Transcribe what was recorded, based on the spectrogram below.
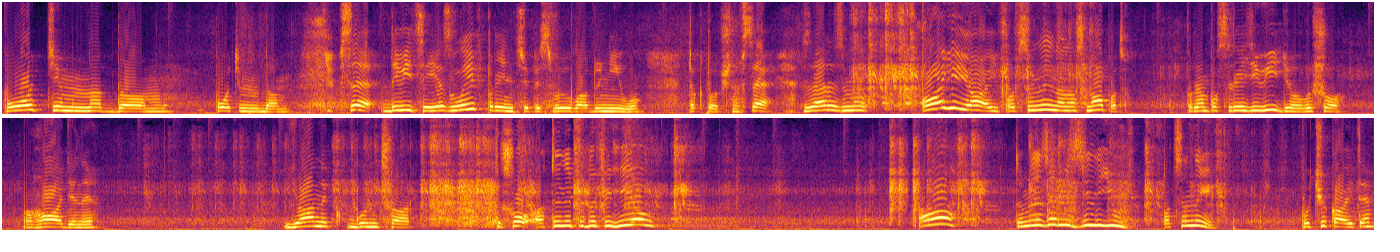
Потім надам. Потім надам. Все, дивіться, я злив, в принципі, свою ладу Ніву. Так точно, все. Зараз ми. Ай-яй-яй, пацани, на нас напад. Прям посереді відео, ви що? Гадіни. Яник Гончар. Ти що, а ти не підофігел? А, та мене зараз зільють, пацани. Почекайте.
